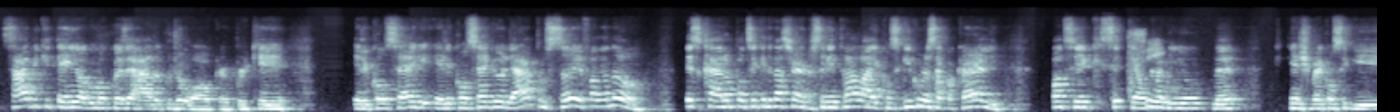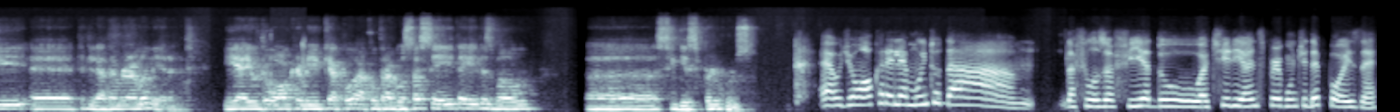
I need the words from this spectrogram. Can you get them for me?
Sabe que tem alguma coisa errada com o John Walker, porque ele consegue, ele consegue olhar para o Sam e falar: não, esse cara pode ser que ele dá certo. Se ele entrar lá e conseguir conversar com a Carly, pode ser que, que é um Sim. caminho, né? Que a gente vai conseguir é, trilhar da melhor maneira. E aí o John Walker meio que a, a contragosto aceita e eles vão uh, seguir esse percurso. É, o John Walker, ele é muito da da filosofia do atire antes, pergunte depois, né?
